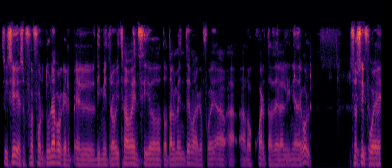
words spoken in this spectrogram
Sí, sí, eso fue fortuna porque el, el Dimitrovic estaba vencido totalmente, más que fue a, dos cuartas de la línea de gol. Eso sí, fue,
